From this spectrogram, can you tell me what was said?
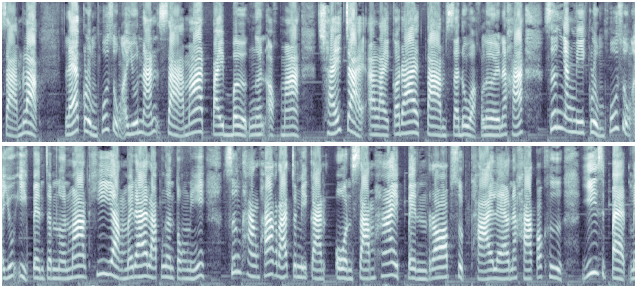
13 หลัก และกลุ่มผู้สูงอายุนั้นสามารถไปเบิกเงินออกมา ใช้จ่ายอะไรก็ได้ตามสะดวกเลยนะคะ ซึ่งยังมีกลุ่มผู้สูงอายุอีกเป็นจำนวนมากที่ยังไม่ได้รับเงินตรงนี้ ซึ่งทางภาครัฐจะมีการโอนซ้ำให้เป็นรอบสุดท้ายแล้วนะคะ ก็คือ 28 เม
